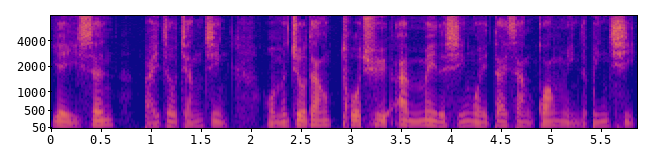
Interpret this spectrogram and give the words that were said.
夜已深，白昼将近，我们就当脱去暗昧的行为，带上光明的兵器。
